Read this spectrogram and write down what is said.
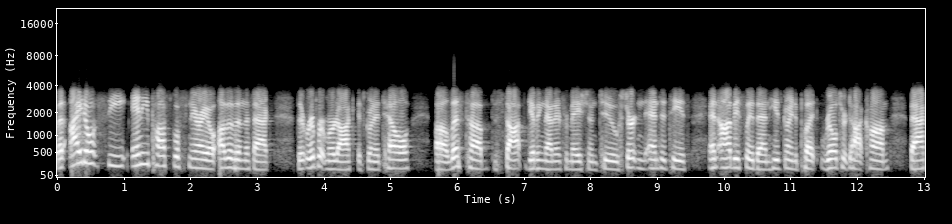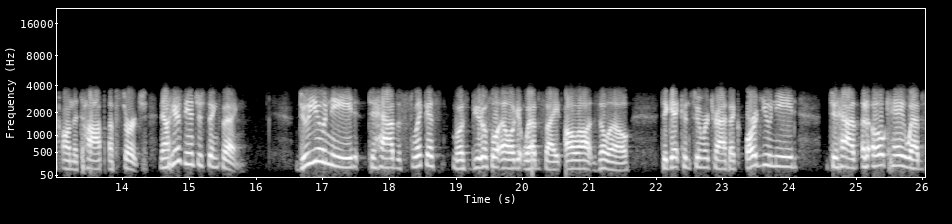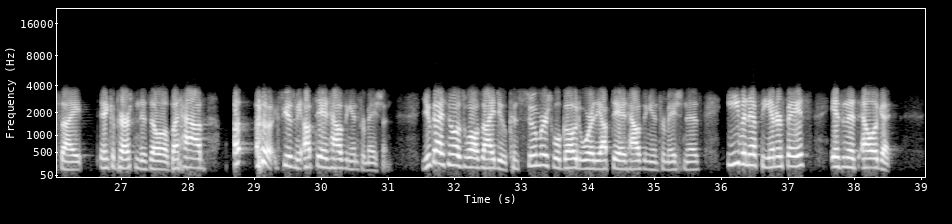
But I don't see any possible scenario other than the fact that Rupert Murdoch is going to tell uh, ListHub to stop giving that information to certain entities, and obviously then he's going to put Realtor.com back on the top of search. Now, here's the interesting thing. Do you need to have the slickest, most beautiful, elegant website a la Zillow to get consumer traffic, or do you need to have an okay website in comparison to Zillow, but have, uh, excuse me, updated housing information? You guys know as well as I do, consumers will go to where the updated housing information is, even if the interface isn't as elegant.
